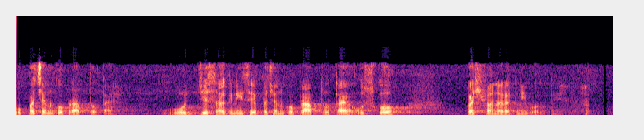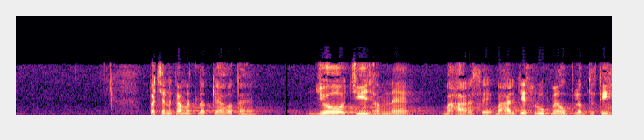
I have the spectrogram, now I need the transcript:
वो पचन को प्राप्त होता है। वो जिस अग्नि से पचन को प्राप्त होता है, उसको वैश्वानर अग्नि बोलते हैं। पचन का मतलब क्या होता है? जो चीज़ हमने बाहर से, बाहर जिस रूप में उपलब्ध थी,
